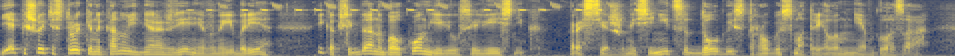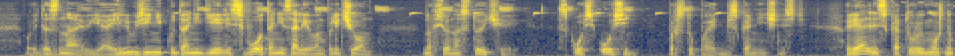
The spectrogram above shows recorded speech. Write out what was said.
Я пишу эти строки накануне дня рождения, в ноябре, и, как всегда, на балкон явился вестник. Рассерженный синица долго и строго смотрела мне в глаза. Ой, да знаю я, иллюзии никуда не делись, вот они за левым плечом. Но все настойчивее. Сквозь осень проступает бесконечность. Реальность, которую можно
